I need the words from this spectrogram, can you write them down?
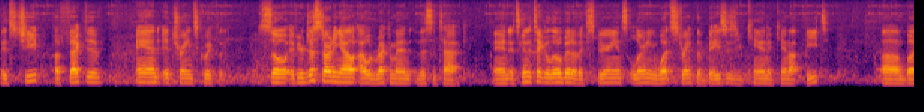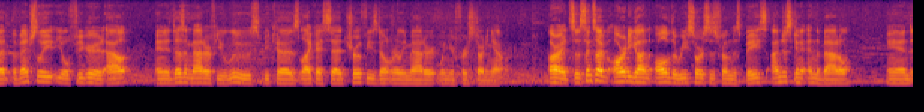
it's cheap, effective, and it trains quickly. So if you're just starting out, I would recommend this attack. And it's going to take a little bit of experience learning what strength of bases you can and cannot beat. Um, but eventually you'll figure it out and it doesn't matter if you lose because like I said trophies don't really matter when you're first starting out. Alright so since I've already gotten all of the resources from this base I'm just going to end the battle and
